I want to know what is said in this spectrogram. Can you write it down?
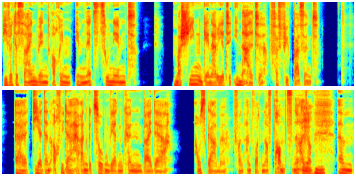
wie wird es sein, wenn auch im, im Netz zunehmend maschinengenerierte Inhalte verfügbar sind, äh, die ja dann auch wieder herangezogen werden können bei der Ausgabe von Antworten auf Prompts. Ne? Also mhm. ähm,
